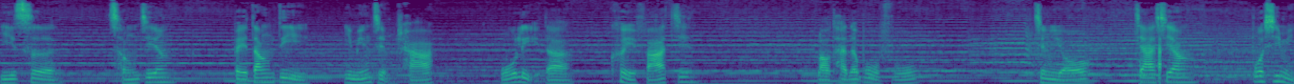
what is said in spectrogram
一次曾经被当地一名警察无理的刻意罚金，老太太不服，竟由家乡波西米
